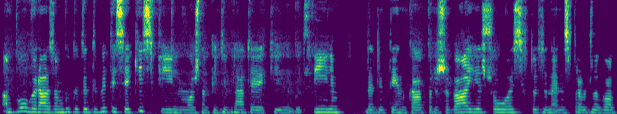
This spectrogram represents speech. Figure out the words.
або ви разом будете дивитися якийсь фільм, можна підібрати який-небудь фільм, де дитинка переживає щось, хтось до неї несправедливо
